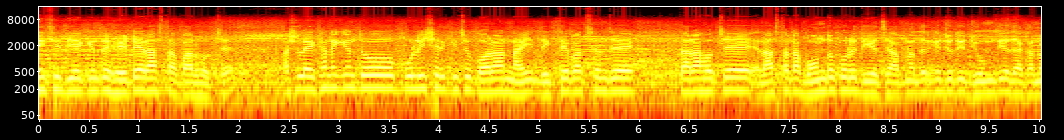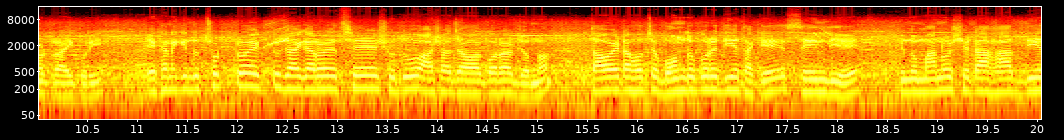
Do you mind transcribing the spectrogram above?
নিচে দিয়ে কিন্তু হেঁটে রাস্তা পার হচ্ছে। আসলে এখানে কিন্তু পুলিশের কিছু করার নাই। দেখতে পাচ্ছেন যে তারা হচ্ছে রাস্তাটা বন্ধ করে দিয়েছে। আপনাদেরকে যদি জুম দিয়ে দেখানো ট্রাই করি, এখানে কিন্তু ছোট্ট একটু জায়গা রয়েছে শুধু আসা যাওয়া করার জন্য। তাও এটা হচ্ছে বন্ধ করে দিয়ে থাকে সেন দিয়ে। কিন্তু মানুষ সেটা হাত দিয়ে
